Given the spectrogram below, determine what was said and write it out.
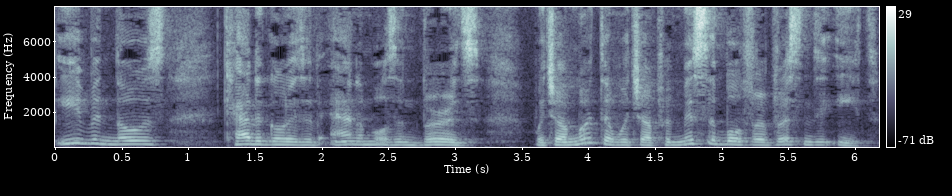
Even those categories of animals and birds which are mutar, which are permissible for a person to eat.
